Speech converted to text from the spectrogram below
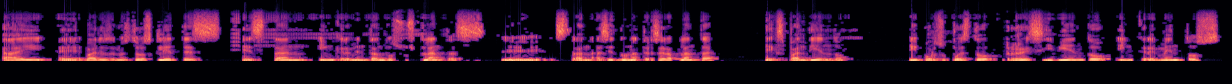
Hay eh, varios de nuestros clientes están incrementando sus plantas, eh, están haciendo una tercera planta, expandiendo y por supuesto recibiendo incrementos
